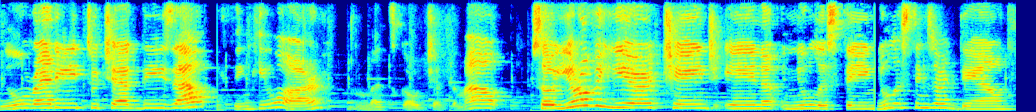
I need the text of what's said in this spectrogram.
You ready to check these out? I think you are. Let's go check them out. So year over year change in new listing. New listings are down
